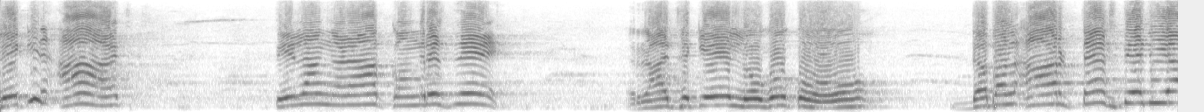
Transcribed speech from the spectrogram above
लेकिन आज तेलंगाना कांग्रेस ने राज्य के लोगों को డబల్ ఆర్ ట్యాక్స్ దే దియా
